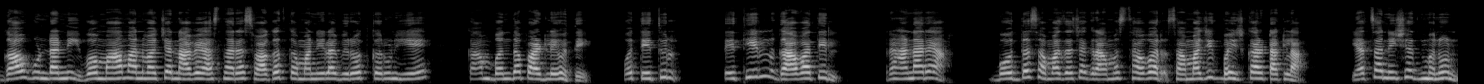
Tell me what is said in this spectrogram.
गावगुंडांनी व महामानवाच्या नावे असणाऱ्या स्वागत कमानीला विरोध करून हे काम बंद पाडले होते व तेथील तेथील गावातील राहणाऱ्या बौद्ध समाजाच्या ग्रामस्थावर सामाजिक बहिष्कार टाकला. याचा निषेध म्हणून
